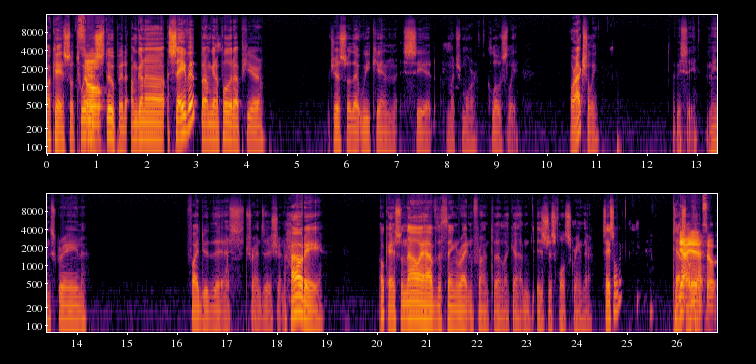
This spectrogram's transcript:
okay, so Twitter's So- stupid. I'm gonna save it, but I'm gonna pull it up here, just so that we can see it much more closely. Or actually, let me see. Main screen. If I do this transition, howdy. Okay, so now I have the thing right in front. Uh, like, um, is just full screen there. Say something. Test. yeah, okay. yeah. So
